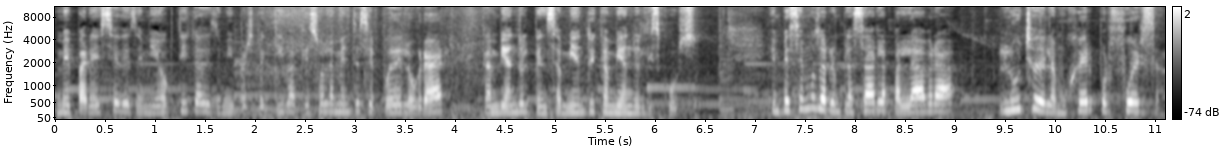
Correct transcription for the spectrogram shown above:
me parece desde mi óptica, desde mi perspectiva, que solamente se puede lograr cambiando el pensamiento y cambiando el discurso. Empecemos a reemplazar la palabra lucha de la mujer por fuerza.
